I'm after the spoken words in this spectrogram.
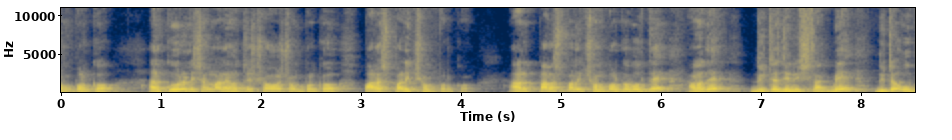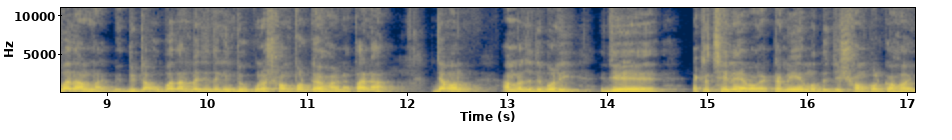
সম্পর্ক আর কোরিলেশন মানে হচ্ছে সহসম্পর্ক পারস্পরিক সম্পর্ক। আর পারস্পরিক সম্পর্ক বলতে আমাদের দুইটা জিনিস লাগবে, দুইটা উপাদান লাগবে। দুইটা উপাদান ব্যতীত কিন্তু কোনো সম্পর্ক হয় না, তাই না? যেমন আমরা যদি বলি যে একটা ছেলে এবং একটা মেয়ের মধ্যে যে সম্পর্ক হয়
